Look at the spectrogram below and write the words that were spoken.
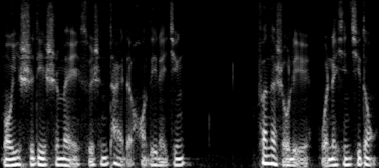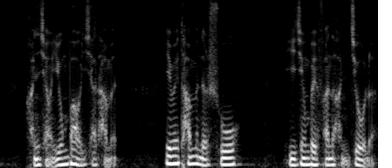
某一师弟师妹随身带的《黄帝内经》，翻在手里，我内心激动，很想拥抱一下他们，因为他们的书已经被翻得很旧了。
